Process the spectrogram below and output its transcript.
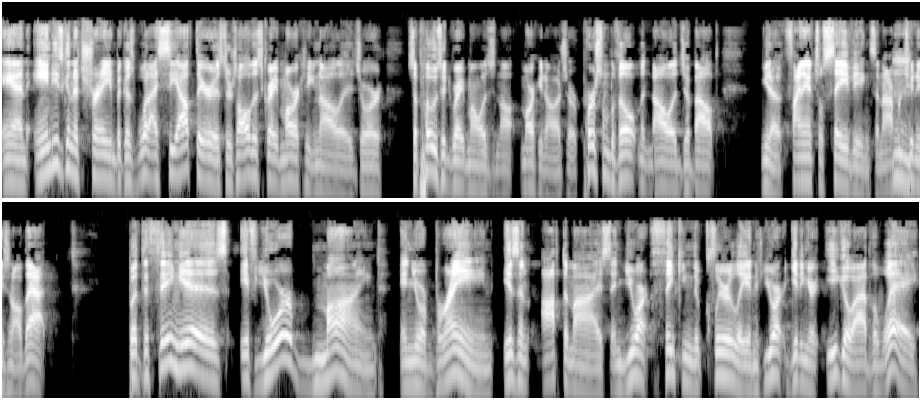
And Andy's going to train because what I see out there is there's all this great marketing knowledge or supposed great knowledge, marketing knowledge or personal development knowledge about, you know, financial savings and mm. opportunities mm. and all that. But the thing is, if your mind and your brain isn't optimized and you aren't thinking clearly, and if you aren't getting your ego out of the way,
